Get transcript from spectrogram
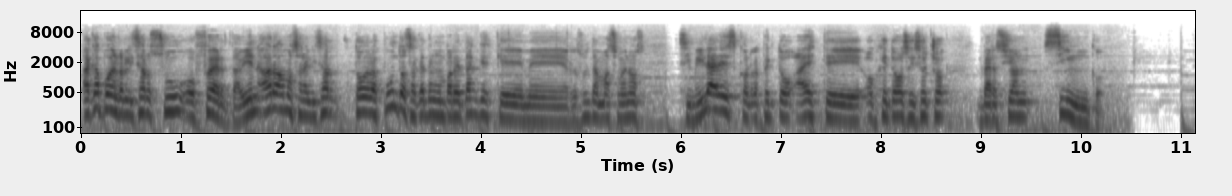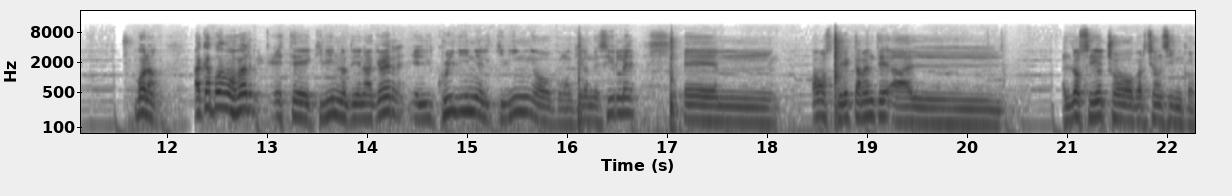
Acá pueden realizar su oferta. Bien, ahora vamos a analizar todos los puntos. Acá tengo un par de tanques que me resultan más o menos similares con respecto a este objeto 268 versión 5. Bueno, acá podemos ver, este Kilin no tiene nada que ver. El Quillin, el Kilin, o como quieran decirle. Em, vamos directamente al, al 268 versión 5.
